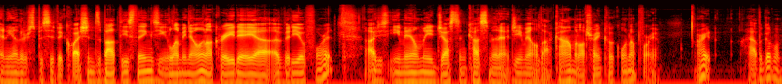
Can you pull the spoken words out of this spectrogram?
any other specific questions about these things, you can let me know and I'll create a, uh, a video for it. Uh, just email me justincussman at gmail.com and I'll try and cook one up for you. All right. Have a good one.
